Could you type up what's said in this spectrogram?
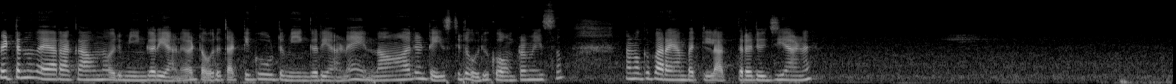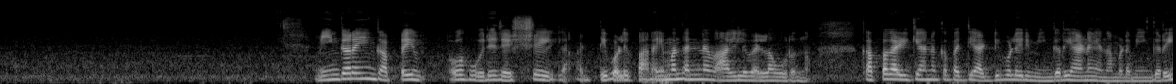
പെട്ടെന്ന് തയ്യാറാക്കാവുന്ന ഒരു മീൻകറിയാണ് കേട്ടോ. ഒരു തട്ടിക്കൂട്ട് മീൻകറിയാണ്. എന്നാലും ടേസ്റ്റിൽ ഒരു കോംപ്രമൈസും നമുക്ക് പറയാൻ പറ്റില്ല. അത്ര രുചിയാണ്. മീൻകറിയും കപ്പയും ഓ ഒരു രക്ഷയില്ല. അടിപൊളി. പറയുമ്പോൾ തന്നെ വായിൽ വെള്ളം ഊറുന്നു. കപ്പ കഴിക്കാനൊക്കെ പറ്റിയ അടിപൊളി ഒരു മീൻകറിയാണ് നമ്മുടെ മീൻകറി.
